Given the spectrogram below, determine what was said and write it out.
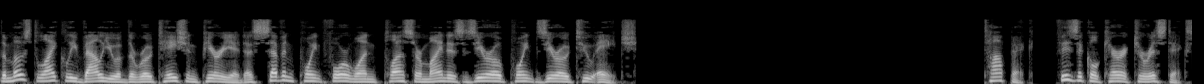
The most likely value of the rotation period is 7.41 plus or minus 0.02 h. Topic: Physical characteristics.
